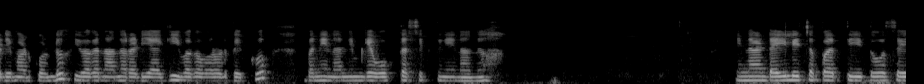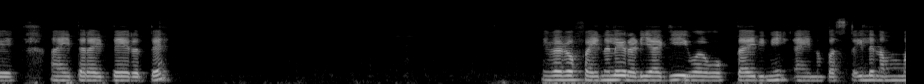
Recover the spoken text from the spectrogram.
ರೆಡಿ ಮಾಡಿಕೊಂಡು, ಇವಾಗ ನಾನು ರೆಡಿಯಾಗಿ ಇವಾಗ ಹೊರಡಬೇಕು. ಬನ್ನಿ, ನಾನು ನಿಮಗೆ ಹೋಗ್ತಾ ಸಿಗ್ತೀನಿ ನಾನು. ಇನ್ನು ಡೈಲಿ ಚಪಾತಿ, ದೋಸೆ ಈ ಥರ ಇದ್ದೇ ಇರುತ್ತೆ. ಇವಾಗ ಫೈನಲಿ ರೆಡಿಯಾಗಿ ಇವಾಗ ಹೋಗ್ತಾ ಇದ್ದೀನಿ. ಏನು ಬಸ್ ಇಲ್ಲೇ ನಮ್ಮ,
